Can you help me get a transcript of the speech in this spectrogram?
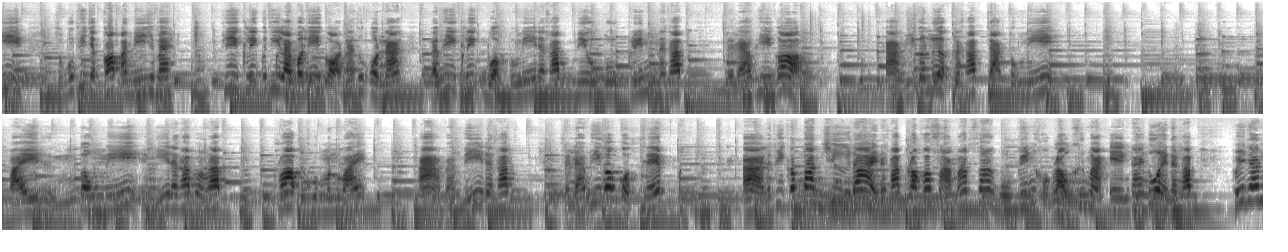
ที่สมมุติพี่จะก๊อปอันนี้ใช่ไหมพี่คลิกไปที่ไลบรารีก่อนนะทุกคนนะ แล้วพี่คลิกบวกตรงนี้นะครับ new blueprint นะครับ เสร็จแล้วพี่ก็อ่าพี่ก็เลือกนะครับจากตรงนี้ ไปถึงตรงนี้อย่างนี้นะครับทุกคนครับ ครอบคลุมมันไว้ อ่าแบบนี้นะครับ เสร็จแล้วพี่ก็กดเซฟ อ่าแล้วพี่ก็ตั้งชื่อได้นะครับ เราก็สามารถสร้างบูพรินของเราขึ้นมาเองได้ด้วยนะครับ เพราะฉะนั้น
